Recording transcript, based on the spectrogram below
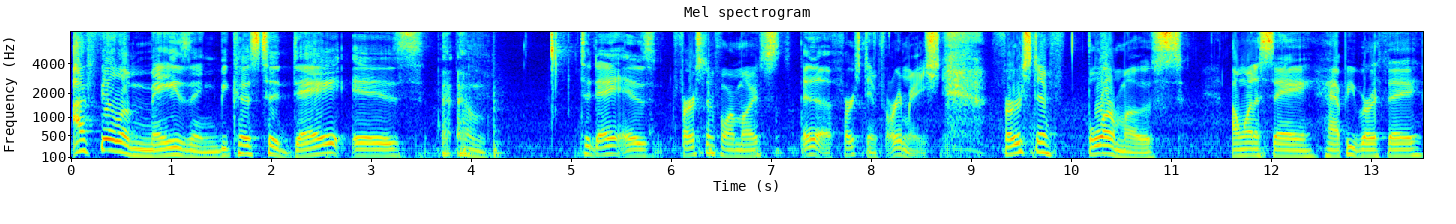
I feel amazing because today is today is first and foremost. Ugh, first and foremost. First and foremost, I want to say happy birthday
